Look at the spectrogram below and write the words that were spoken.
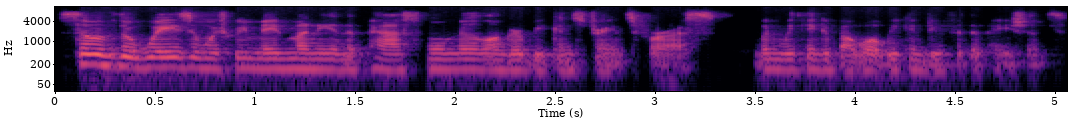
some of the ways in which we made money in the past will no longer be constraints for us when we think about what we can do for the patients.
